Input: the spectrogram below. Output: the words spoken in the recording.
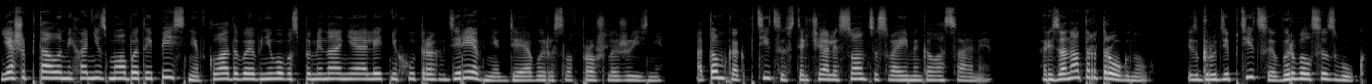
Я шептала механизму об этой песне, вкладывая в него воспоминания о летних утрах в деревне, где я выросла в прошлой жизни. О том, как птицы встречали солнце своими голосами. Резонатор дрогнул. Из груди птицы вырвался звук.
